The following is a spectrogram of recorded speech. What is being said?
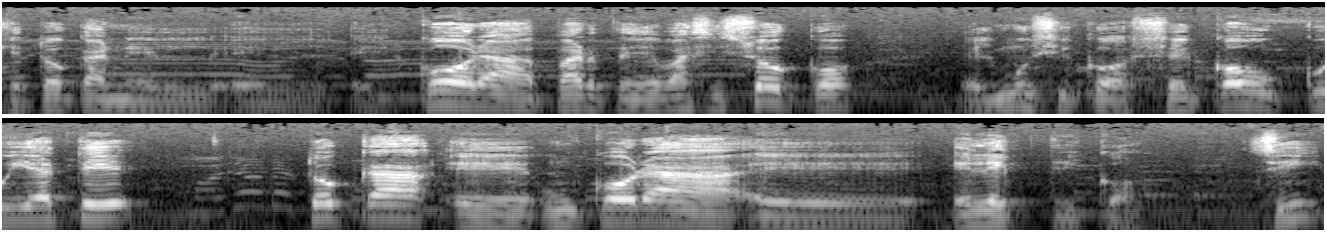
que tocan el, el- cora, aparte de Basisoko, el músico Sekou Kuyate, toca un cora eléctrico, ¿sí?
